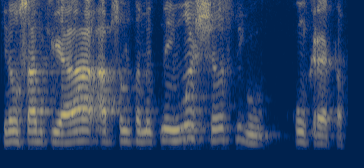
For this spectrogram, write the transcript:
que não sabe criar absolutamente nenhuma chance de gol concreta.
